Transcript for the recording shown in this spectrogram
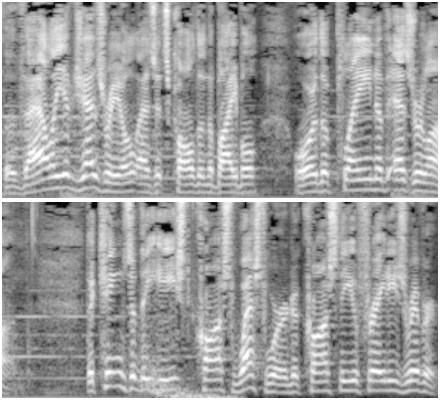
the Valley of Jezreel, as it's called in the Bible, or the plain of Esdraelon. The kings of the east crossed westward across the Euphrates River.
